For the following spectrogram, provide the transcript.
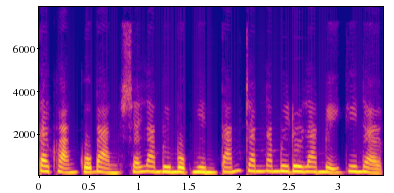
tài khoản của bạn sẽ là 11.850 đô la Mỹ ghi nợ.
